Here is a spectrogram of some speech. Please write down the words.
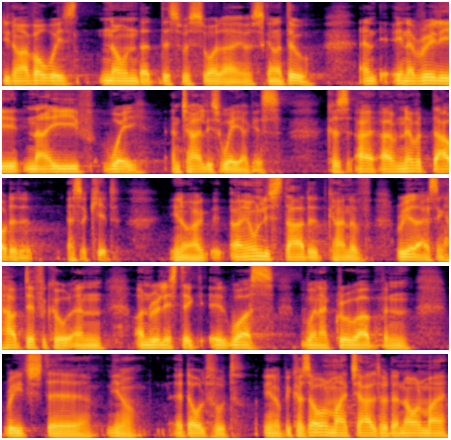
you know, I've always known that this was what I was gonna do, and in a really naive way and childish way, I guess, because I've never doubted it as a kid. you know, I, I only started kind of realizing how difficult and unrealistic it was when I grew up and reached the, you know, adulthood. You know, because all my childhood and all my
